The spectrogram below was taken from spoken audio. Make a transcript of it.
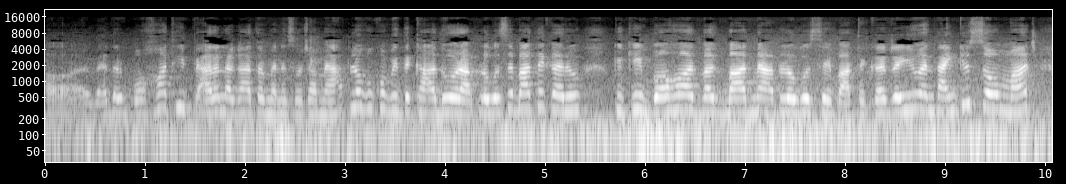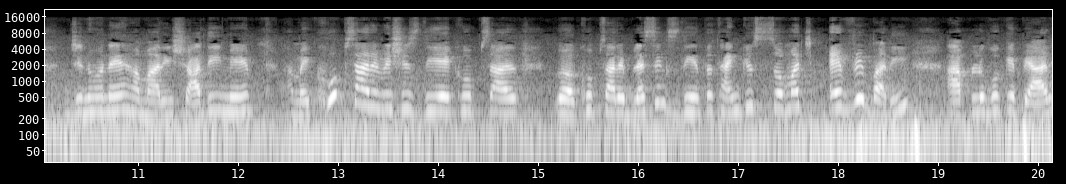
और वेदर बहुत ही प्यारा लगा तो मैंने सोचा मैं आप लोगों को भी दिखा दूँ और आप लोगों से बातें करूँ, क्योंकि बहुत वक्त बाद मैं आप लोगों से बातें कर रही हूँ। And thank you so much जिन्होंने हमारी शादी में हमें खूब सारे विशेष दिए, खूब सारे खूब सारे ब्लेसिंग्स दिए। तो thank you so much everybody आप लोगों के प्यार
